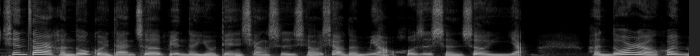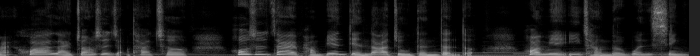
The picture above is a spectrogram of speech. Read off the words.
现在很多轨单车变得有点像是小小的庙或是神社一样，很多人会买花来装饰脚踏车，或是在旁边点蜡烛等等的，画面异常的温馨。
